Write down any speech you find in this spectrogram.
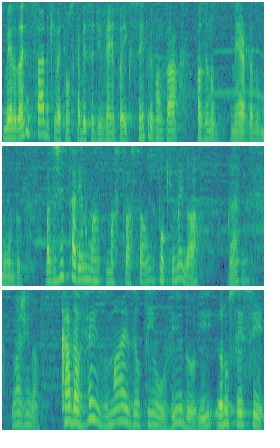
menos. A gente sabe que vai ter uns cabeça de vento aí que sempre vão estar fazendo merda no mundo, mas a gente estaria numa, numa situação um pouquinho melhor, né? Imagina, cada vez mais eu tenho ouvido e eu não sei se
